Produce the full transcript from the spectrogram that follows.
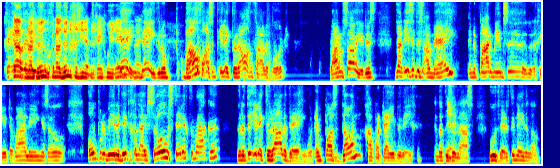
Geen Ja, vanuit hun, toch? vanuit hun gezien hebben ze geen goede reden. Nee, nee. ik bedoel, behalve als het electoraal gevaarlijk wordt. Waarom zou je? Dus dan is het dus aan mij en een paar mensen, Geert de Waling en zo, om proberen dit geluid zo sterk te maken dat het de electorale dreiging wordt. En pas dan gaan partijen bewegen. En dat is Ja. helaas hoe het werkt in Nederland.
